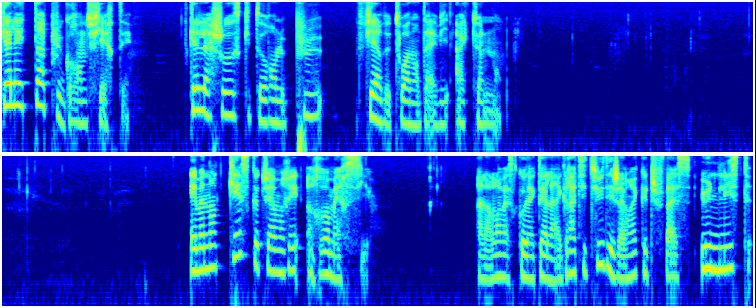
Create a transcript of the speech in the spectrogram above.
Quelle est ta plus grande fierté? Quelle est la chose qui te rend le plus fier de toi dans ta vie actuellement? Et maintenant, qu'est-ce que tu aimerais remercier? Alors là, on va se connecter à la gratitude et j'aimerais que tu fasses une liste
